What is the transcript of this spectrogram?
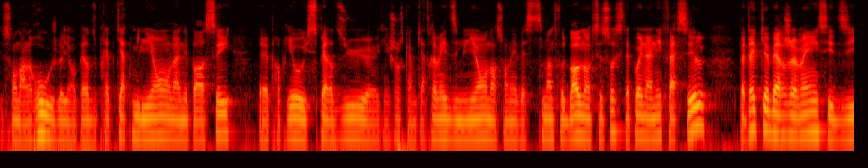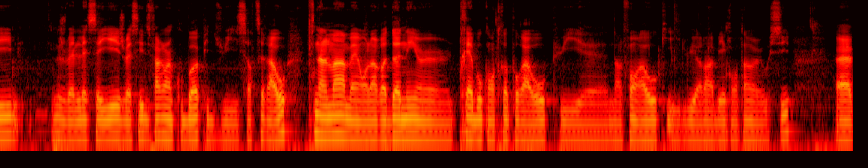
ils sont dans le rouge. Là. Ils ont perdu près de 4 millions l'année passée. Le propriétaire a aussi perdu euh, quelque chose comme 90 millions dans son investissement de football. Donc c'est sûr que c'était pas une année facile. Peut-être que Bergevin s'est dit je vais l'essayer, je vais essayer de faire un coup bas puis de lui sortir à haut. Finalement, ben, on leur a donné un très beau contrat pour AO, puis euh, dans le fond, AO qui lui a l'air bien content eux aussi. Euh,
